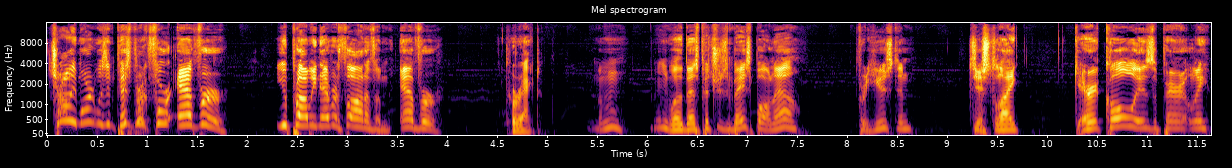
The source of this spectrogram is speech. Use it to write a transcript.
Charlie Morton was in Pittsburgh forever. You probably never thought of him, ever. Correct. Mm-hmm. He's one of the best pitchers in baseball now for Houston. Just like Gerrit Cole is, apparently.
